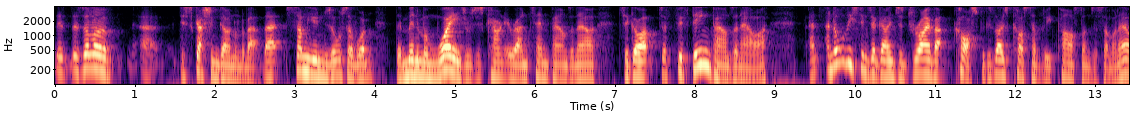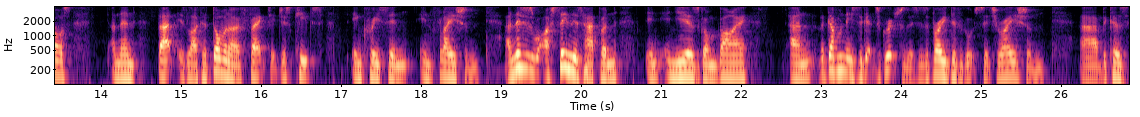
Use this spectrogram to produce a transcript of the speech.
there's, there's a lot of uh, discussion going on about that. Some unions also want the minimum wage which is currently around 10 pounds an hour to go up to 15 pounds an hour and, and all these things are going to drive up costs because those costs have to be passed on to someone else. And then that is like a domino effect. It just keeps increasing inflation. And this is what I've seen this happen in, in years gone by. And the government needs to get to grips with this. It's a very difficult situation uh, because,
